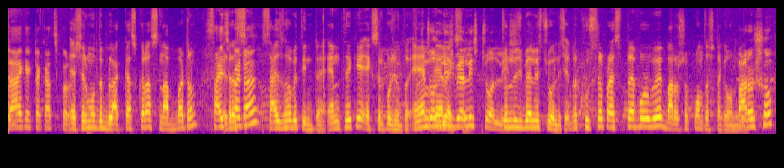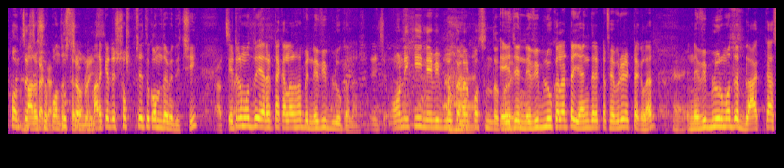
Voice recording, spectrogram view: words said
ব্ল্যাক একটা কাজ করা। এসের মধ্যে ব্ল্যাক কাজ করা স্ন্যাপ বাটন Size কয়টা? সাইজ হবে তিনটা এম থেকে এক্সেল পর্যন্ত। এম এল 40, 42, 44 চল্লিশ বিয়াল্লিশ চুয়াল্লিশ। এটার খুচরা প্রাইসটা পড়বে বারোশো পঞ্চাশ টাকা only। বারোশো পঞ্চাশ বারোশো টাকা পঞ্চাশ খুচরা টাকা price। মার্কেটের সবচেয়ে কম দামে দিচ্ছি। আচ্ছা। এটার মধ্যে আর একটা কালার হবে নেভি ব্লু কালার এই যে অনেকেই নেভি ব্লু কালার পছন্দ হ্যাঁ, এই করে যে নেভি ব্লু কালারটা ইয়াংদের একটা ফেভারিট একটা কালার। নেভি ব্লুর মধ্যে ব্ল্যাক কাজ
